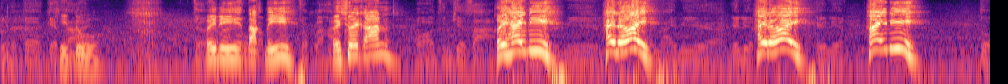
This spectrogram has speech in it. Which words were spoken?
ลูคัตเตอร์เก็บคิดดูจอเฮ้ยดี ดักดีจบแล้วเฮ้ยช่วยกันบอลถึงเคียซ่าเฮ้ยให้ดิมีให้เลยนายมีเอเลียดให้เลยเอเลียดให้ดิตัว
